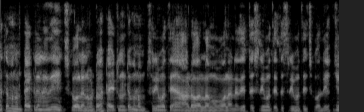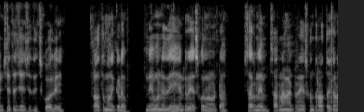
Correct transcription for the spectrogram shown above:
అయితే మనం టైటిల్ అనేది ఇచ్చుకోవాలన్నమాట. టైటిల్ అంటే మనం శ్రీమతి ఆడవాళ్ళ మగవాళ్ళ అనేది అయితే శ్రీమతి అయితే శ్రీమతి ఇచ్చుకోవాలి. జెంట్స్ అయితే జెంట్స్ అయితే ఇచ్చుకోవాలి. తర్వాత మనం ఇక్కడ నేమ్ అనేది ఎంటర్ చేసుకోవాలన్నమాట. సర్నేమ్. సర్నేమ్ ఎంటర్ చేసుకున్న తర్వాత ఇక్కడ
